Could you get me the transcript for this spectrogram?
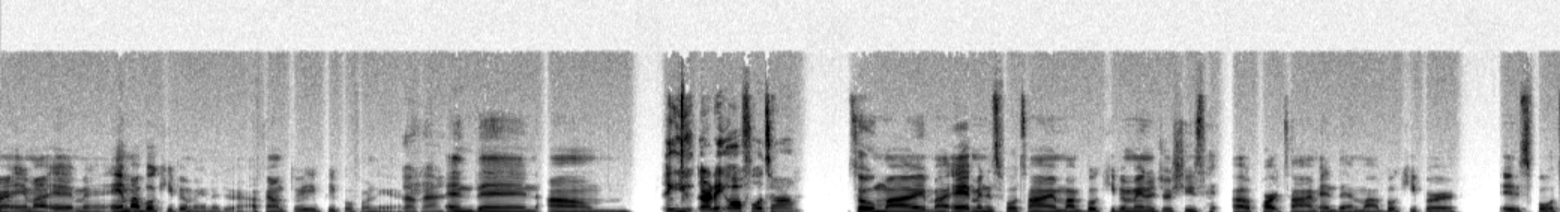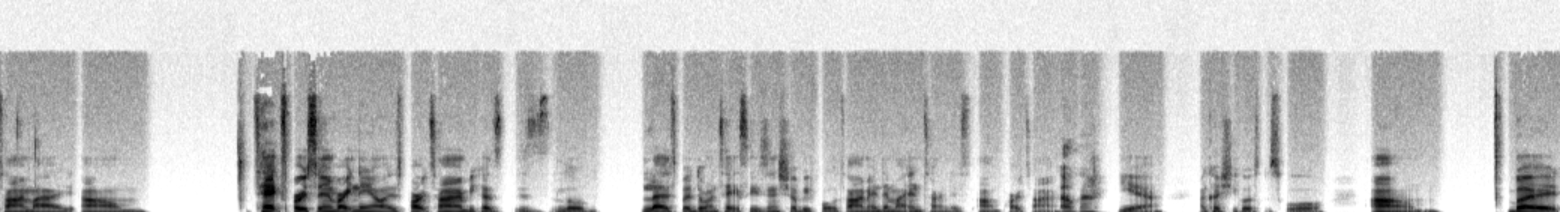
and my admin and my bookkeeping manager. I found three people from there. Okay. And then um and you are they all full-time? So my my admin is full-time my bookkeeping manager she's uh, part-time and then my bookkeeper is full time. My um tax person right now is part time because it's a little less, but during tax season she'll be full time, and then my intern is um part time. Okay. Yeah, because she goes to school. Um, but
